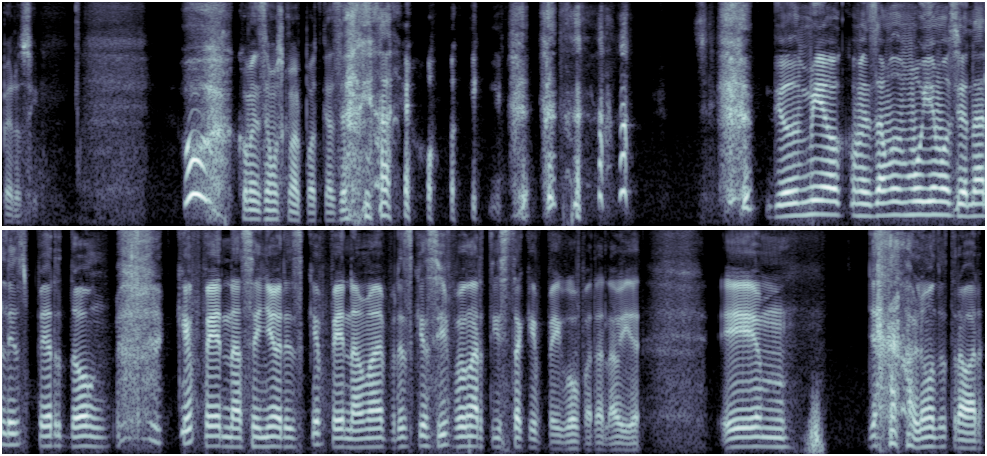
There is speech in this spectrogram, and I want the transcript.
Pero sí. Comencemos con el podcast del día de hoy. Dios mío, comenzamos muy emocionales, perdón. Qué pena, señores, qué pena, madre, pero es que sí fue un artista que pegó para la vida. Em, ya hablamos de otra vara,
